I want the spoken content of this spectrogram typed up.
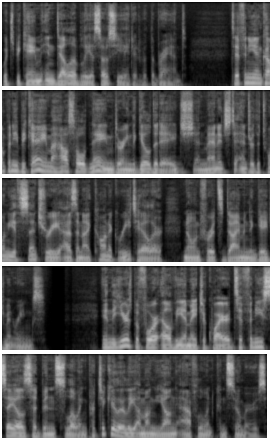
which became indelibly associated with the brand. Tiffany and Company became a household name during the Gilded Age and managed to enter the 20th century as an iconic retailer known for its diamond engagement rings. In the years before LVMH acquired, Tiffany's sales had been slowing, particularly among young affluent consumers.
